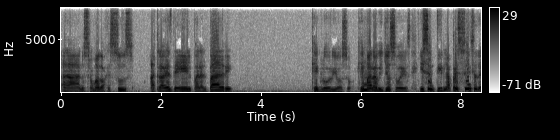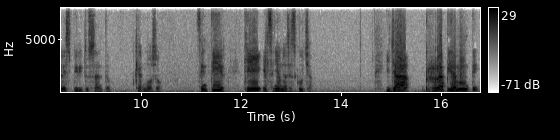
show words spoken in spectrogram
a nuestro amado Jesús, a través de Él, para el Padre, Qué glorioso, qué maravilloso es. Y sentir la presencia del Espíritu Santo. Qué hermoso. Sentir que el Señor nos escucha. Y ya rápidamente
